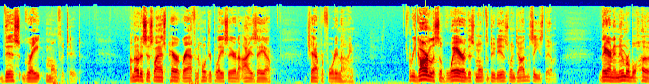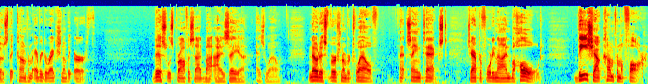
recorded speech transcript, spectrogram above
this great multitude. I'll notice this last paragraph and hold your place there to Isaiah chapter 49 regardless of where this multitude is when John sees them. They are an innumerable host that come from every direction of the earth. This was prophesied by Isaiah as well. Notice verse number 12, that same text, chapter 49 Behold, these shall come from afar,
